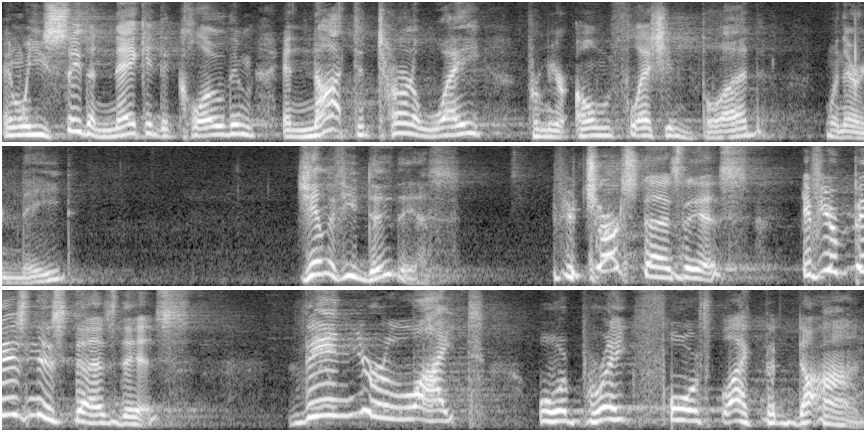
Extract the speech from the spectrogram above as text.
And when you see the naked, to clothe them and not to turn away from your own flesh and blood when they're in need? Jim, if you do this, if your church does this, if your business does this, then your light will break forth like the dawn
